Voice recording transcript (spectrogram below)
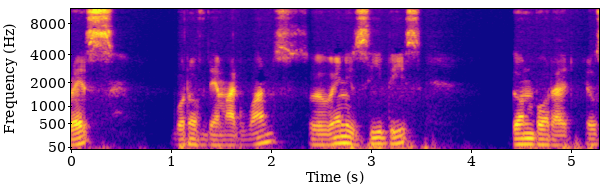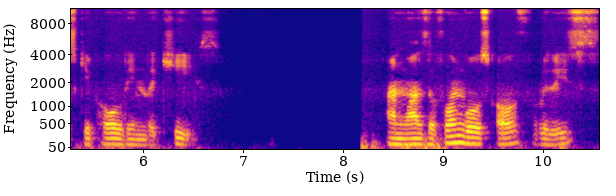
press both of them at once. So when you see this don't bother. Just keep holding the keys. And once the phone goes off release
